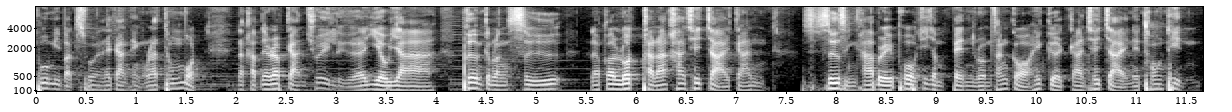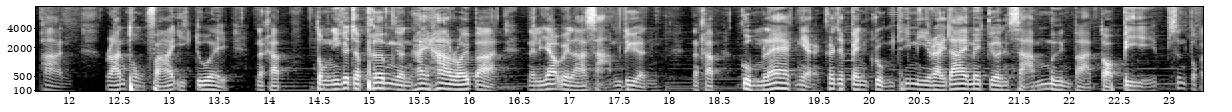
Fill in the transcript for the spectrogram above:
ผู้มีบัตรสวัสดิการแห่งรัฐทั้งหมดนะครับได้รับการช่วยเหลือเยียวยา เพิ่มกำลังซื้อ แล้วก็ลดภาระค่าใช้จ่ายการซื้อสินค้าบริโภคที่จำเป็นรวมทั้งก่อให้เกิดการใช้จ่ายในท้องถิ่นผ่านร้านธงฟ้าอีกด้วยนะครับ รงนี้ก็จะเพิ่มเงินให้ 500 บาท ในระยะเวลา 3 เดือนนะครับกลุ่มแรกเนี่ยก็จะเป็นกลุ่มที่มีรายได้ไม่เกิน 30,000 บาทต่อปี ซึ่งปก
